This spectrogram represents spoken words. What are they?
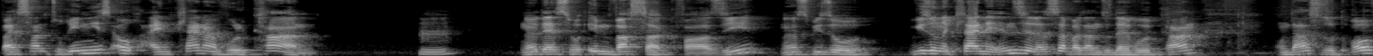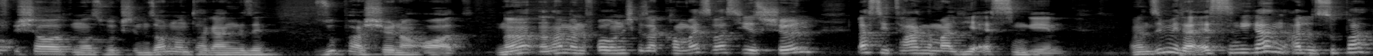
bei Santorini ist auch ein kleiner Vulkan. Mhm. Ne, der ist so im Wasser quasi. Ne, ist wie so, wie so eine kleine Insel, das ist aber dann so der Vulkan. Und da hast du so drauf geschaut und du hast wirklich den Sonnenuntergang gesehen. Super schöner Ort. Ne? Dann haben meine Frau und ich gesagt, komm, weißt du was, hier ist schön, lass die Tage mal hier essen gehen. Und dann sind wir da essen gegangen, alles super.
